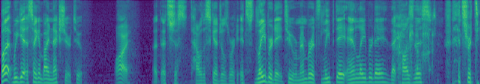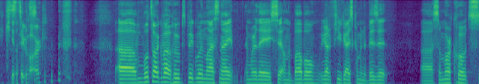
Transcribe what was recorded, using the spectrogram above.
But we get a second buy next year too. why? That- That's just how the schedules work. It's Labor Day too. Remember, it's Leap Day and Labor Day that caused this. It's ridiculous. It's too hard. Um, we'll talk about hoops. Big win last night and where they sit on the bubble. We got a few guys coming to visit. Uh, some more quotes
